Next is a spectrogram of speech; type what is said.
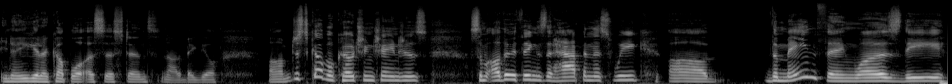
You know, you get a couple of assistants, not a big deal. Um, just a couple coaching changes. Some other things that happened this week. Uh, the main thing was the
